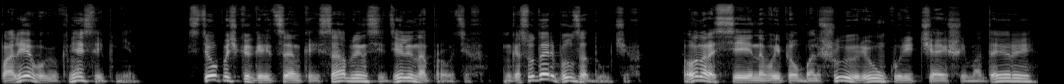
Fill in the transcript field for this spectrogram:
по левую — князь Репнин. Степочка, Гриценко и Саблин сидели напротив. Государь был задумчив. Он рассеянно выпил большую рюмку редчайшей Мадеры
